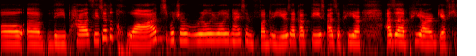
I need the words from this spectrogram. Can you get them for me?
all of the palettes. These are the quads, which are really, really nice and fun to use. I got these as a PR, as a PR gift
